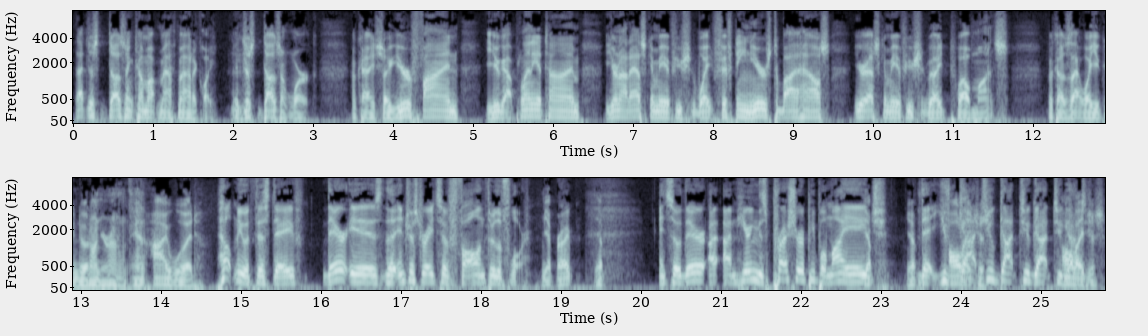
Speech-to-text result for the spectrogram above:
That just doesn't come up mathematically. It just doesn't work. Okay, so you're fine. You got plenty of time. You're not asking me if you should wait 15 years to buy a house. You're asking me if you should wait 12 months because that way you can do it on your own. And I would. Help me with this, Dave. There is the interest rates have fallen through the floor. Yep. Right. Yep. And so there, I, I'm hearing this pressure of people my age Yep, yep. that you've All got ages. to, got to, got to, All got ages. to.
